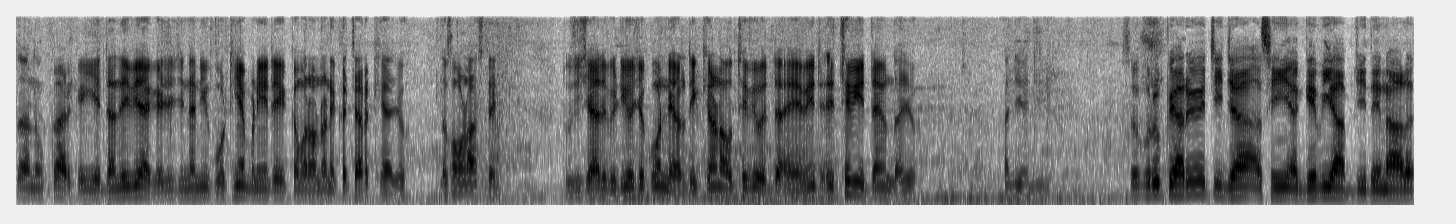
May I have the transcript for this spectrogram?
ਤੁਹਾਨੂੰ ਘਰ ਕਈ ਇਦਾਂ ਦੇ ਵੀ ਹੈਗੇ ਜੀ, ਜਿਨ੍ਹਾਂ ਦੀਆਂ ਕੋਠੀਆਂ ਬਣੀਆਂ ਤੇ ਕਮਰਾ ਉਹਨਾਂ ਨੇ ਕੱਚਾ ਰੱਖਿਆ ਜੋ, ਦਿਖਾਉਣ ਵਾਸਤੇ। ਤੁਸੀਂ ਸ਼ਾਇਦ ਵੀਡੀਓ 'ਚ ਕੋਨੇ ਵਾਲ ਦੇਖਿਆ ਹੋਣਾ, ਉੱਥੇ ਵੀ ਇਦਾਂ ਐਵੇਂ ਇੱਥੇ ਵੀ ਇਦਾਂ ਹੀ ਹੁੰਦਾ ਜੋ। ਹਾਂਜੀ ਹਾਂਜੀ। ਸੋ ਗੁਰੂ ਪਿਆਰਿਓ, ਇਹ ਚੀਜ਼ਾਂ ਅਸੀਂ ਅੱਗੇ ਵੀ ਆਪ ਜੀ ਦੇ ਨਾਲ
